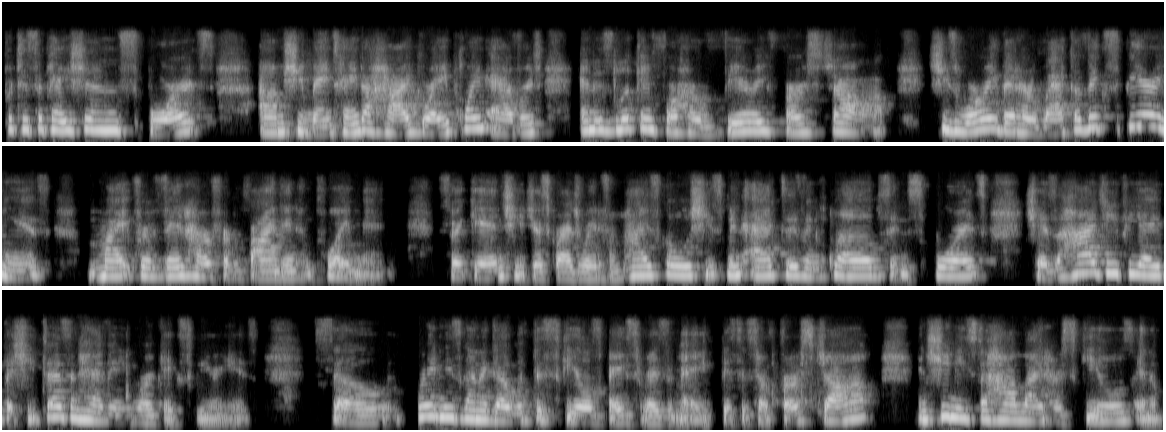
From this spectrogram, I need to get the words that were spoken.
participation, sports. Um, she maintained a high grade point average and is looking for her very first job. She's worried that her lack of experience might prevent her from finding employment. So again, she just graduated from high school. She's been active in clubs and sports. She has a high GPA, but she doesn't have any work experience. So Brittany's gonna go with the skills-based resume. This is her first job, and she needs to highlight her skills and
